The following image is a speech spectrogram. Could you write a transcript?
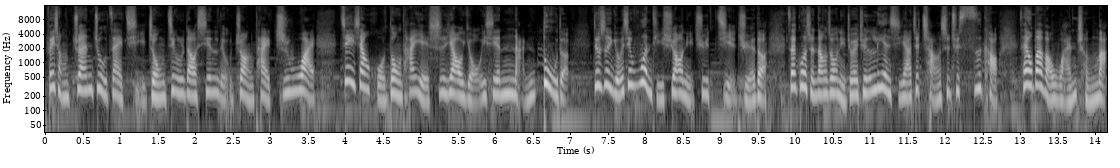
非常专注在其中，进入到心流状态之外，这项活动它也是要有一些难度的，就是有一些问题需要你去解决的。在过程当中，你就会去练习啊，去尝试，去思考，才有办法完成嘛。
